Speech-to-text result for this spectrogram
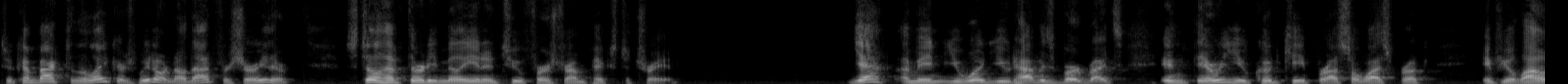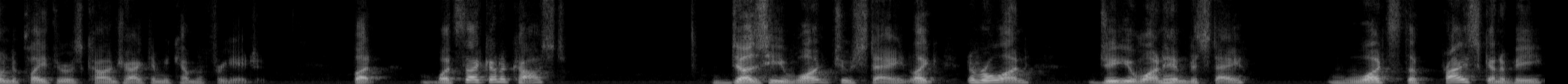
to come back to the Lakers. We don't know that for sure either. Still have 30 million and two first round picks to trade. Yeah, I mean, you would. You'd have his bird rights. In theory, you could keep Russell Westbrook if you allow him to play through his contract and become a free agent. But what's that going to cost? Does he want to stay? Like, number one, do you want him to stay? What's the price going to be?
